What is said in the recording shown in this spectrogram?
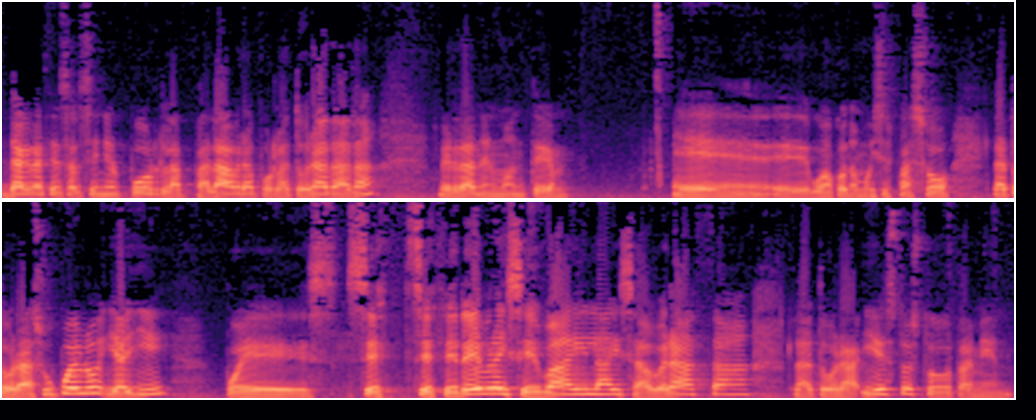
da gracias al Señor por la palabra, por la Torah dada, ¿verdad? En el monte, eh, eh, bueno, cuando Moisés pasó la Torah a su pueblo y allí pues se, se, celebra y se baila y se abraza la Torah. Y esto es todo también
